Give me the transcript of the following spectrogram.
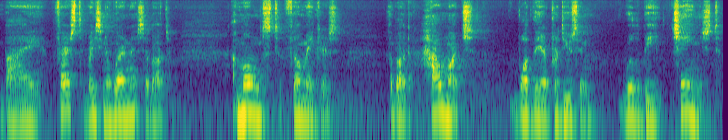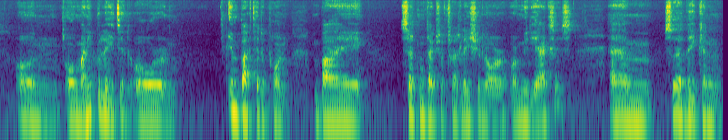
by first raising awareness about amongst filmmakers about how much what they are producing will be changed on, or manipulated or impacted upon by certain types of translation or, or media access um, so that they can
